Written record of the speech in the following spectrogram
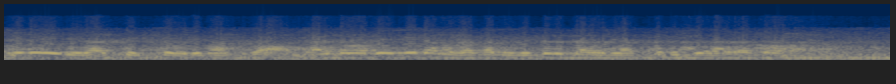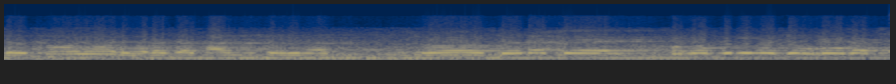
綺麗になってきておりますが、埼玉県議会の方に見せるためにやってるんじゃないかと、そのように私は感じております。それだけこの国の情報が北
